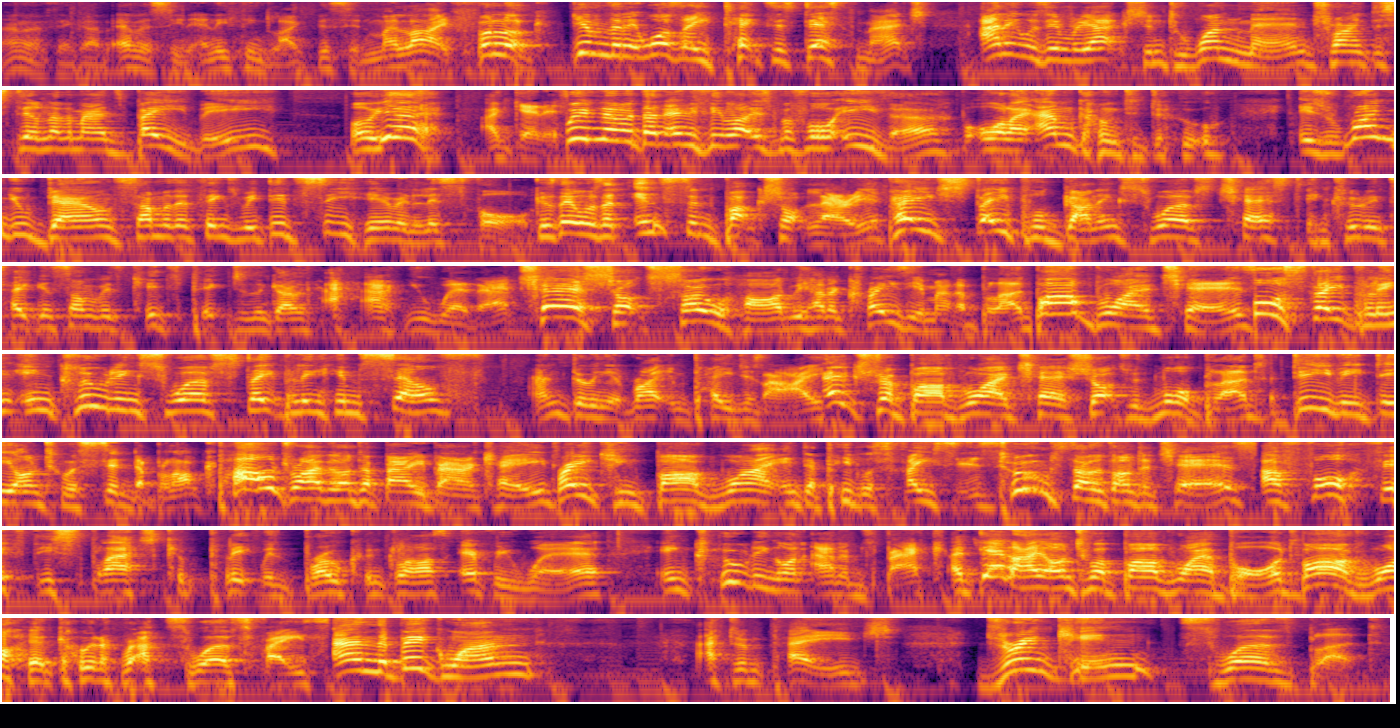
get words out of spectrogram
I don't think I've ever seen anything like this in my life. But look, given that it was a Texas death match and it was in reaction to one man trying to steal another man's baby, well, yeah, I get it. We've never done anything like this before either, but all I am going to do is run you down some of the things we did see here in list four. Because there was an instant buckshot lariat, Page staple gunning Swerve's chest, including taking some of his kids' pictures and going, haha, you wear that. Chair shot so hard we had a crazy amount of blood. Barbed wire chairs, more stapling, including Swerve stapling himself and doing it right in Page's eye. Extra barbed wire chair shots with more blood. A DVD onto a cinder block. Pile drivers onto Barry Barricade. Breaking barbed wire into people's faces. Tombstones onto chairs. A 450 splash complete with broken glass everywhere, including on Adam's back. A dead eye onto a barbed wire board. Barbed wire going around Swerve's face. And the big one, Adam Page drinking Swerve's blood.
